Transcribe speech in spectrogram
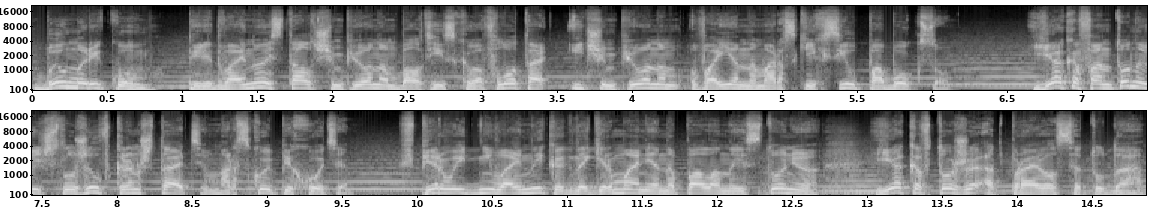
Был моряком, перед войной стал чемпионом Балтийского флота и чемпионом военно-морских сил по боксу. Яков Антонович служил в Кронштадте, в морской пехоте. В первые дни войны, когда Германия напала на Эстонию, Яков тоже отправился туда.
